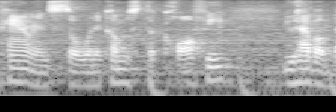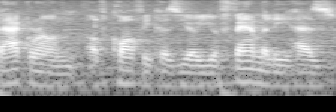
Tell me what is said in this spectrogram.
parents. So when it comes to coffee, you have a background of coffee because your your family has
